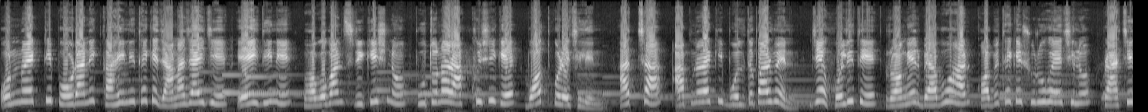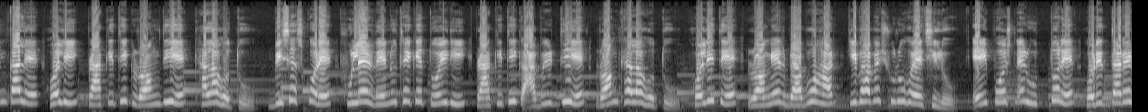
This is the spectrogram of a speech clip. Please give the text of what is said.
অন্য একটি পৌরাণিক কাহিনী থেকে জানা যায় যে এই দিনে ভগবান শ্রীকৃষ্ণ পুতনা রাক্ষসীকে বধ করেছিলেন। আচ্ছা আপনারা কি বলতে পারবেন যে হোলিতে রঙের ব্যবহার কবে থেকে শুরু হয়েছিল? প্রাচীনকালে হোলি প্রাকৃতিক রং দিয়ে খেলা হতো। বিশেষ করে ফুলের রেণু থেকে তৈরি প্রাকৃতিক আবির দিয়ে রং খেলা হতো। হোলিতে রঙের ব্যবহার কীভাবে শুরু হয়েছিল? এই প্রশ্নের উত্তরে হরিদ্বারের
